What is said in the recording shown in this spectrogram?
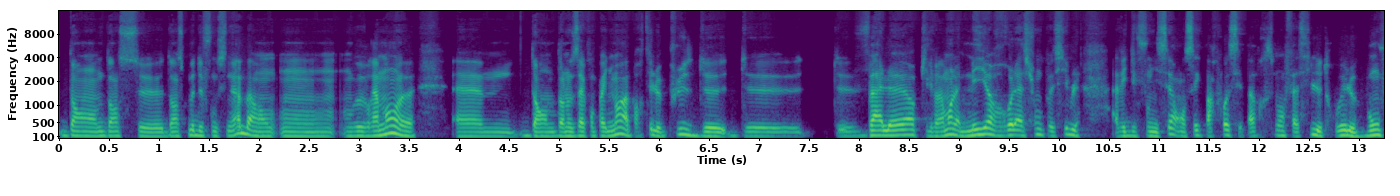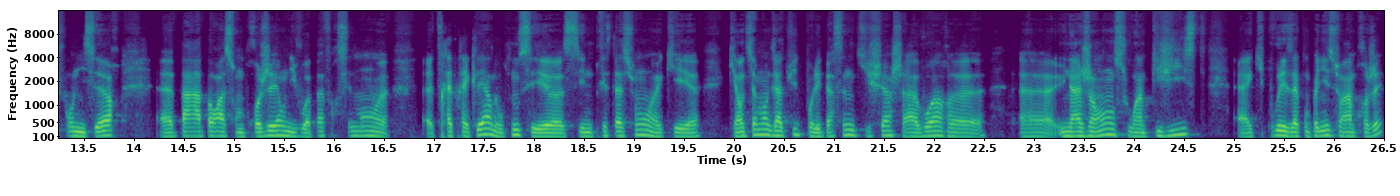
dans, dans, ce, dans ce mode de fonctionnement, bah, on, veut vraiment, dans, dans, nos accompagnements, apporter le plus de, de valeur, puis vraiment la meilleure relation possible avec des fournisseurs. On sait que parfois, c'est pas forcément facile de trouver le bon fournisseur euh, par rapport à son projet. On n'y voit pas forcément euh, euh, très très clair. Donc nous, c'est une prestation qui est, qui est entièrement gratuite pour les personnes qui cherchent à avoir euh, une agence ou un pigiste euh, qui pourrait les accompagner sur un projet.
